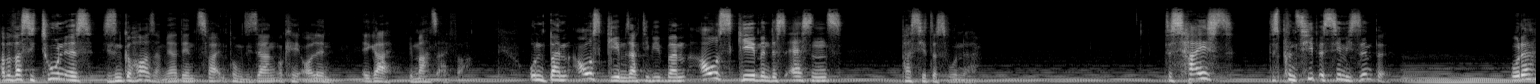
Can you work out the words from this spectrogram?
Aber was sie tun ist, sie sind gehorsam, ja, den zweiten Punkt. Sie sagen, okay, all in, egal, wir machen es einfach. Und beim Ausgeben, sagt die Bibel, beim Ausgeben des Essens passiert das Wunder. Das heißt, das Prinzip ist ziemlich simpel. Oder?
